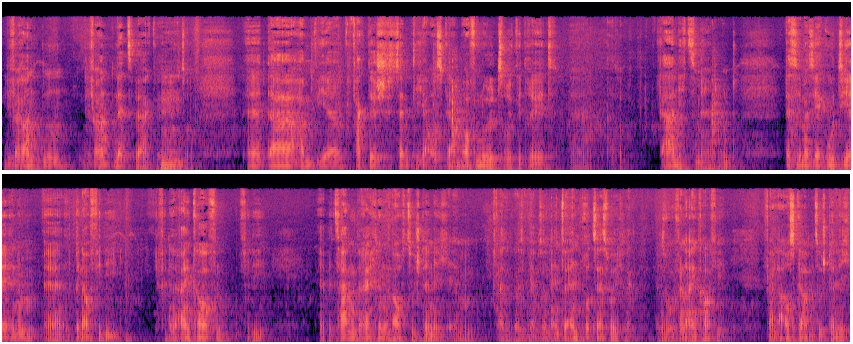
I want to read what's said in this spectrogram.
Lieferanten, Lieferantennetzwerke mhm. und so, äh, da haben wir faktisch sämtliche Ausgaben auf Null zurückgedreht. Äh, also gar nichts mehr. Und das ist immer sehr gut hier in einem, äh, ich bin auch für die, für den Einkauf und für die äh, Bezahlung der Rechnungen auch zuständig. Ähm, also, wir haben so einen End-to-End-Prozess, wo ich sage, bin sowohl für den Einkauf wie für alle Ausgaben zuständig.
